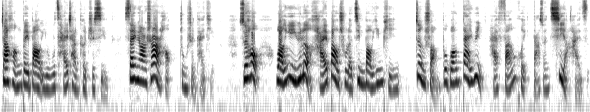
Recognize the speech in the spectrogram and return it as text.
张恒被曝已无财产可执行。三月二十二号，终审开庭。随后，网易娱乐还爆出了劲爆音频：郑爽不光代孕，还反悔打算弃养孩子。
